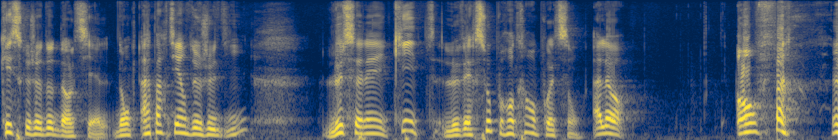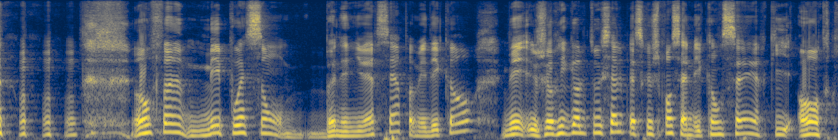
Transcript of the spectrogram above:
Qu'est-ce que je donne dans le ciel? Donc à partir de jeudi, le soleil quitte le Verseau pour entrer en poisson. Alors, enfin enfin, mes poissons, bon anniversaire, premier décan, mais je rigole tout seul parce que je pense à mes cancers qui entrent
